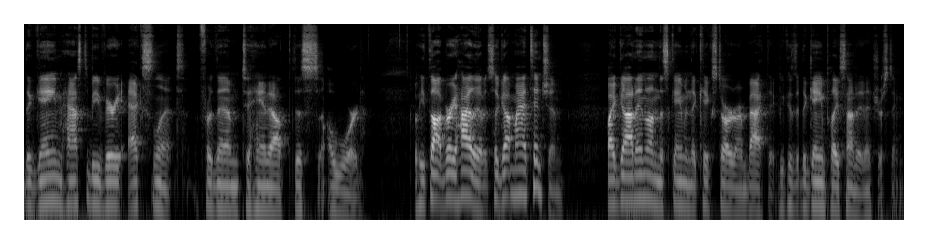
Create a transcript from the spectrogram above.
the game has to be very excellent for them to hand out this award. He thought very highly of it, so it got my attention. I got in on this game in the Kickstarter and backed it because the gameplay sounded interesting.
